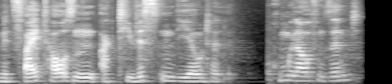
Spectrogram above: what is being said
mit 2000 Aktivisten, die hier unter rumgelaufen sind.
